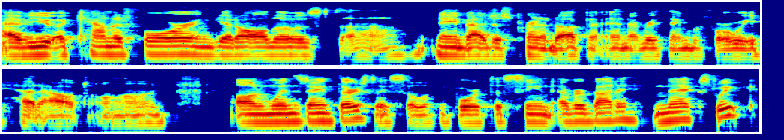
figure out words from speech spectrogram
have you accounted for and get all those uh, name badges printed up and everything before we head out on on Wednesday and Thursday. So looking forward to seeing everybody next week.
